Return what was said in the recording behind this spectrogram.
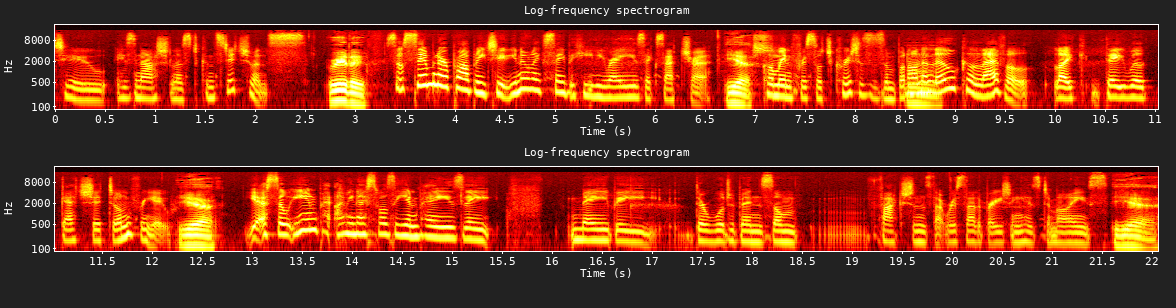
to his nationalist constituents. really. So similar, probably to you know, like say the Healy-Raes, etc. Yes, Come in for such criticism, but on a mm. local level, like they will get shit done for you. yeah, Yeah, so Ian, I mean, I suppose Ian Paisley, maybe there would have been some factions that were celebrating his demise. yeah,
